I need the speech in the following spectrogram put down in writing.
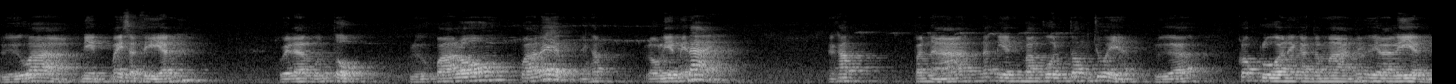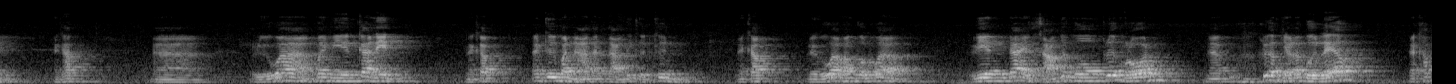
หรือว่าเน็ตไม่เสถียรเวลาฝนตก หรือฟ้าร้องฟ้าแลบนะครับ เราเรียนไม่ได้นะครับ ปัญหานักเรียนบางคนต้องช่วยเหลือครอบครัวในการทำงานไม่มีเวลาเรียนนะครับหรือว่าไม่มีเงินค่าเน็ตนะครับ นั่นคือปัญหาต่างๆที่เกิดขึ้นนะครับ หรือว่าบางคนว่าเรียนได้สามชั่วโมงเครื่องร้อนนะเครื่องจะระเบิดแล้วนะครับ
